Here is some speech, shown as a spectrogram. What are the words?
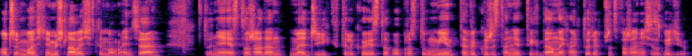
o czym właśnie myślałeś w tym momencie, to nie jest to żaden magic, tylko jest to po prostu umiejętne wykorzystanie tych danych, na których przetwarzanie się zgodziły.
